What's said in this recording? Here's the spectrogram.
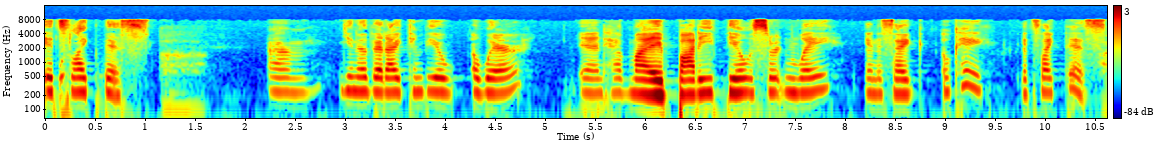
It's What? like this. Uh, Um, you know, that I can be a- aware and have my body feel a certain way. And it's like, okay, it's like this. uh,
